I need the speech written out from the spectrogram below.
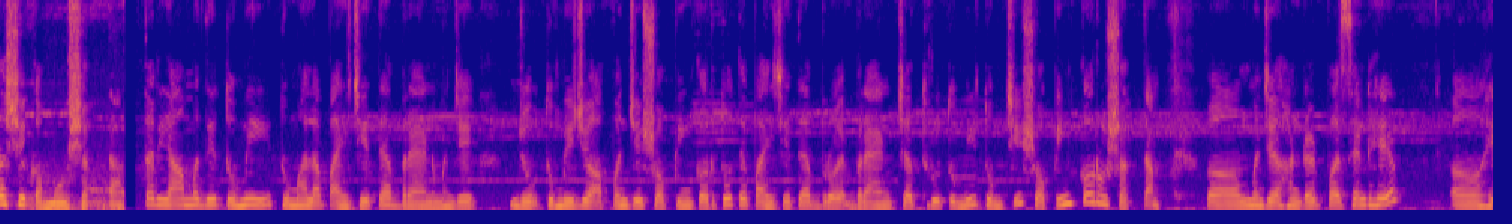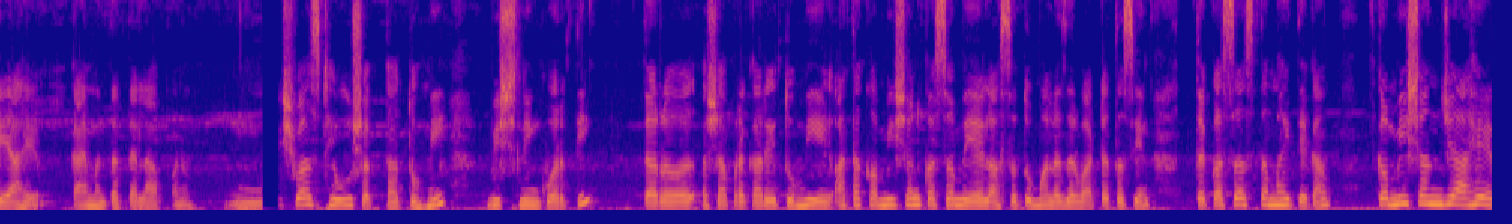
कसे कमवू शकता. तर यामध्ये तुम्ही तुम्हाला पाहिजे त्या ब्रँड म्हणजे जो तुम्ही जे आपण जे शॉपिंग करतो ते पाहिजे त्या ब्र ब्रँडच्या थ्रू तुम्ही तुमची शॉपिंग करू शकता. म्हणजे हंड्रेड पर्सेंट हे हे आहे. काय म्हणतात त्याला आपण? विश्वास ठेवू शकता तुम्ही विशलिंकवरती तर अशा प्रकारे तुम्ही आता कमिशन कसं मिळेल असं तुम्हाला जर वाटत असेल तर कसं असतं माहिती आहे का? कमिशन जे आहे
